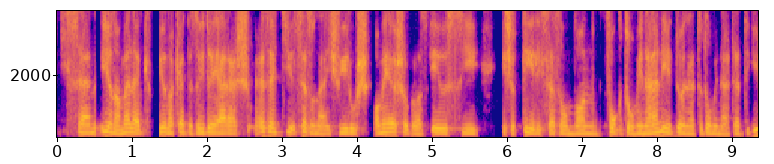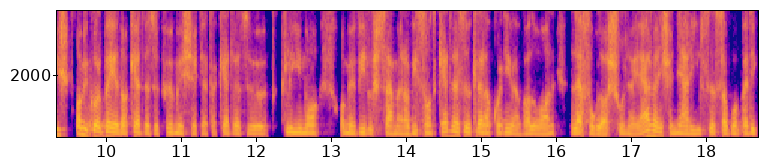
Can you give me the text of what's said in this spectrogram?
hiszen jön a meleg, jön a kedvező időjárás. Ez egy szezonális vírus, ami elsősorban az őszi és a téli szezonban fog dominálni, döntő dominált eddig is. Amikor bejön a kedvező hőmérséklet, a kedvező klíma, ami a vírus számára viszont kedvezőtlen, akkor nyilvánvalóan le fog lassulni a járvány, és a nyári időszakban pedig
